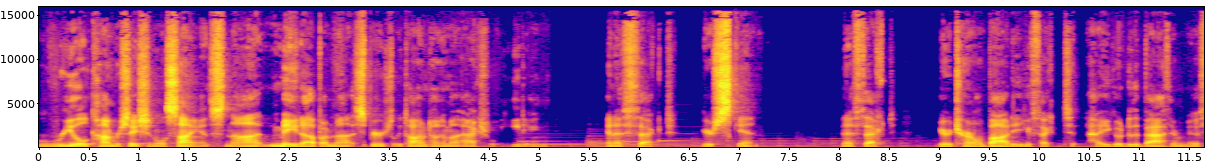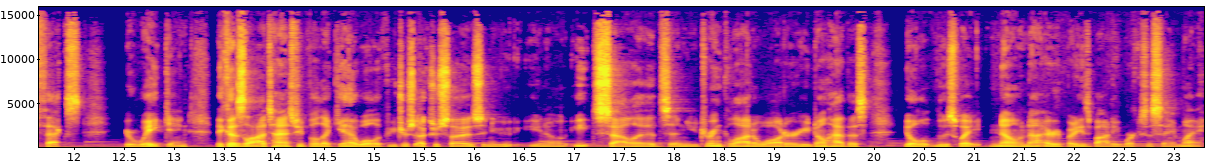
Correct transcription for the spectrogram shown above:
real conversational science not made up i'm not spiritually talking i'm talking about actual eating can affect your skin can affect your eternal body affect how you go to the bathroom it affects your weight gain. Because a lot of times people are like yeah well if you just exercise and you you know eat salads and you drink a lot of water you don't have this you'll lose weight. No not everybody's body works the same way.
